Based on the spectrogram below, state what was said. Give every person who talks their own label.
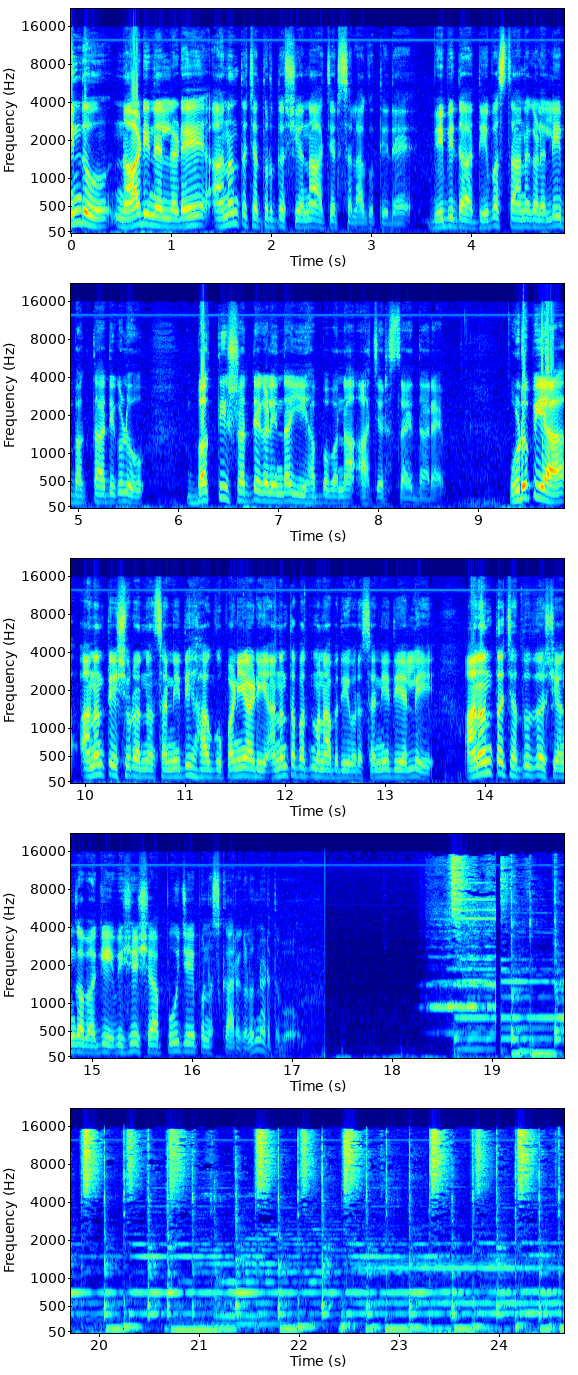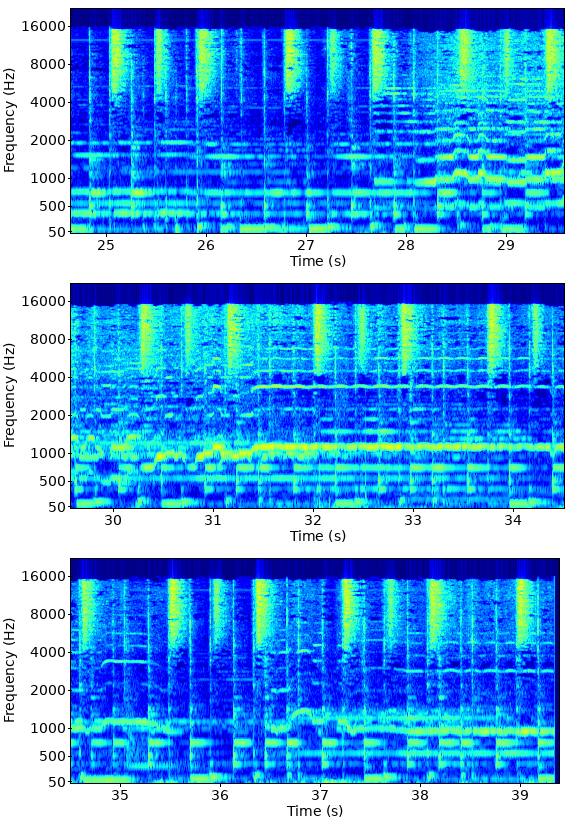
Speaker 1: ಇಂದು ನಾಡಿನೆಲ್ಲೆಡೆ ಅನಂತ ಚತುರ್ದಶಿಯನ್ನು ಆಚರಿಸಲಾಗುತ್ತಿದೆ. ವಿವಿಧ ದೇವಸ್ಥಾನಗಳಲ್ಲಿ ಭಕ್ತಾದಿಗಳು ಭಕ್ತಿ ಶ್ರದ್ಧೆಗಳಿಂದ ಈ ಹಬ್ಬವನ್ನು ಆಚರಿಸ್ತಾ ಇದ್ದಾರೆ. ಉಡುಪಿಯ ಅನಂತೇಶ್ವರನ ಸನ್ನಿಧಿ ಹಾಗೂ ಪಣಿಯಾಡಿ ಅನಂತ ಪದ್ಮನಾಭ ದೇವರ ಸನ್ನಿಧಿಯಲ್ಲಿ ಅನಂತ ಚತುರ್ದಶಿ ಅಂಗವಾಗಿ ವಿಶೇಷ ಪೂಜೆ ಪುನಸ್ಕಾರಗಳು ನಡೆದವು.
